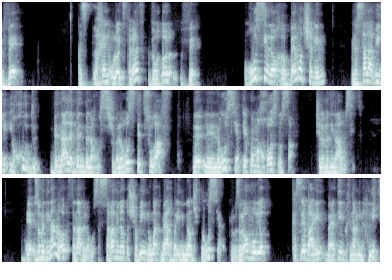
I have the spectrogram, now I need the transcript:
ו... אז לכן הוא לא הצטרף, ואותו, ורוסיה לאורך הרבה מאוד שנים מנסה להביא לאיחוד בינה לבין בלרוס, שבלרוס תצורף לרוסיה, תהיה כמו מחוז נוסף של המדינה הרוסית. אה, זו מדינה מאוד קטנה בלרוס, עשרה מיליון תושבים לעומת 140 מיליון שברוסיה, כאילו זה לא אמור להיות כזה בעי, בעייתי מבחינה מנהלית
